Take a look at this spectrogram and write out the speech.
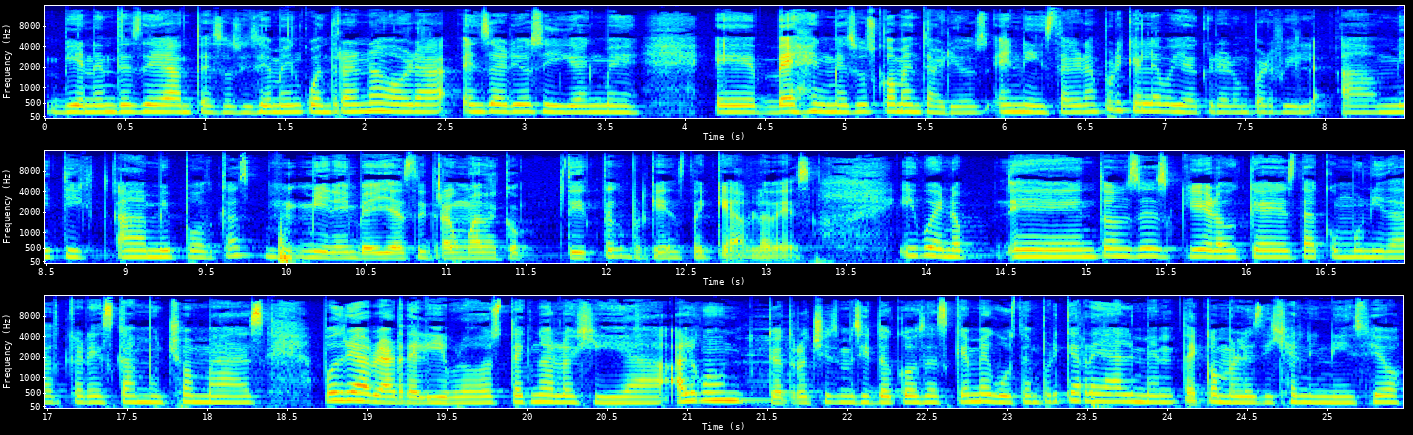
vienen desde antes o si se me encuentran ahora, en serio síganme, eh, déjenme sus comentarios en Instagram porque le voy a crear un perfil a mi, a mi podcast. Miren, bella, estoy traumada con TikTok porque ya estoy que hablo de eso. Y bueno, eh, entonces quiero que esta comunidad crezca mucho más. Podría hablar de libros, tecnología, algún que otro chismecito, cosas que me gustan porque realmente, como les dije al inicio,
